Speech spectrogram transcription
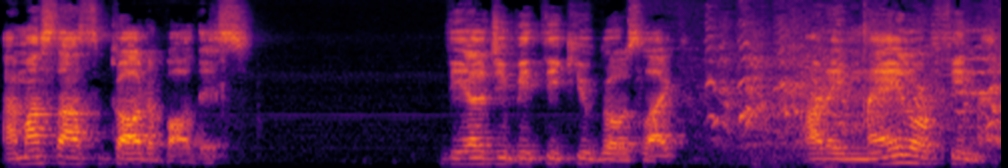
I must ask God about this. The LGBTQ goes like, are they male or female?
